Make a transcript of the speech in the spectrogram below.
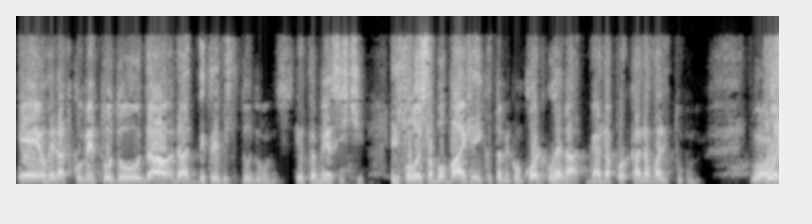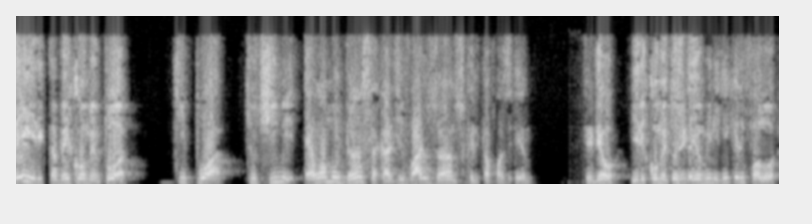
É, o Renato comentou do, da, da, da, entrevista do Nunes. Eu também assisti. Ele falou essa bobagem aí que eu também concordo com o Renato. Ganhar da porcada vale tudo. Lógico. Porém, ele também comentou que, pô, que o time é uma mudança, cara, de vários anos que ele tá fazendo. Entendeu? E ele comentou Sim. isso daí, eu me liguei que ele falou.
